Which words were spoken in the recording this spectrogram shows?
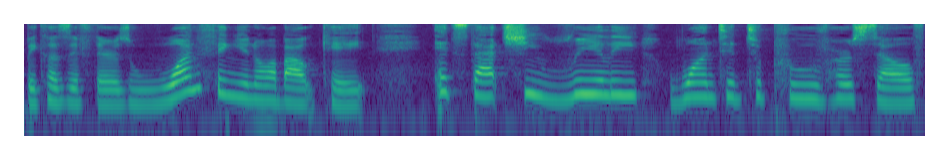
Because if there's one thing you know about Kate, it's that she really wanted to prove herself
